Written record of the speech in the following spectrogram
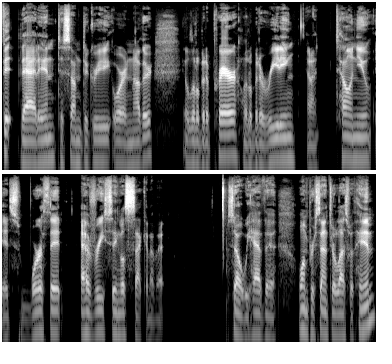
fit that in to some degree or another. A little bit of prayer, a little bit of reading, and I'm telling you, it's worth it every single second of it. So we have the 1% or less with him.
